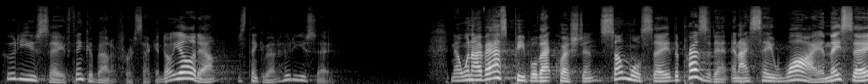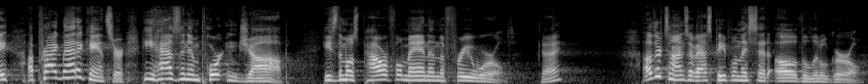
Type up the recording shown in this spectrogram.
Who do you save? Think about it for a second. Don't yell it out. Just think about it. Who do you save? Now, when I've asked people that question, some will say the president, and I say why? And they say a pragmatic answer. He has an important job. He's the most powerful man in the free world, okay? Other times I've asked people and they said, oh, the little girl,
